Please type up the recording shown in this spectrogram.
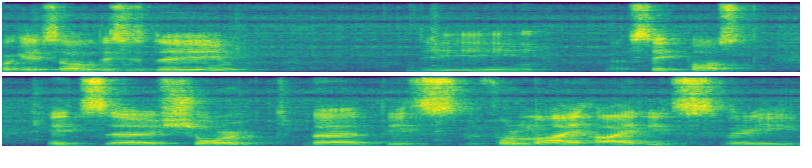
Okay, so this is the the uh, seat post. It's uh, short, but it's for my height. It's very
